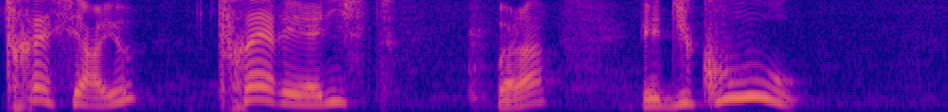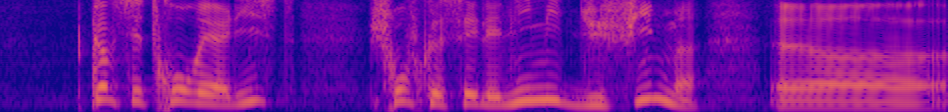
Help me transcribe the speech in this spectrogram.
très sérieux, très réaliste, voilà. Et du coup, comme c'est trop réaliste, je trouve que c'est les limites du film. euh,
